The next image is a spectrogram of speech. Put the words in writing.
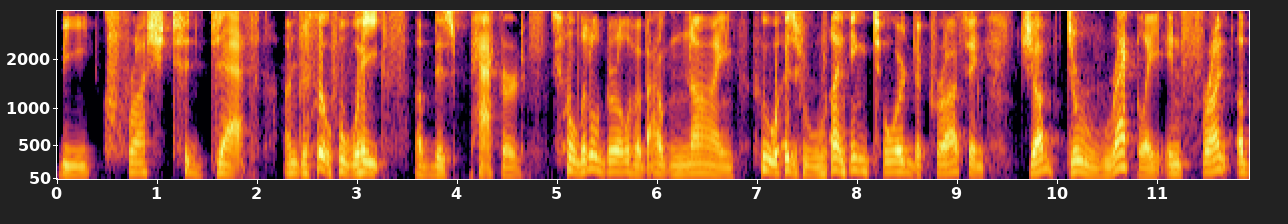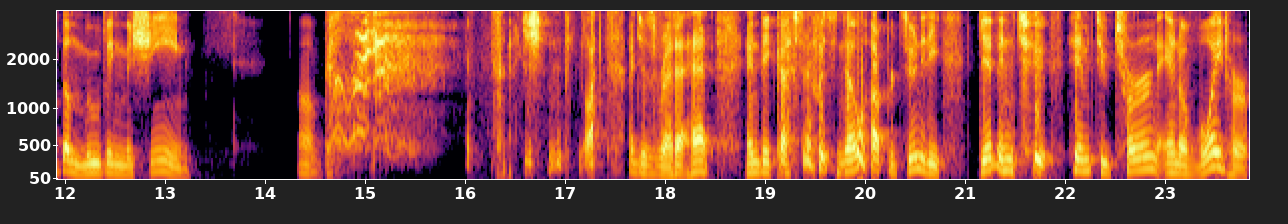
be crushed to death under the weight of this Packard. So, a little girl of about nine who was running toward the crossing jumped directly in front of the moving machine. Oh, God. I shouldn't be like I just read ahead. And because there was no opportunity given to him to turn and avoid her,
